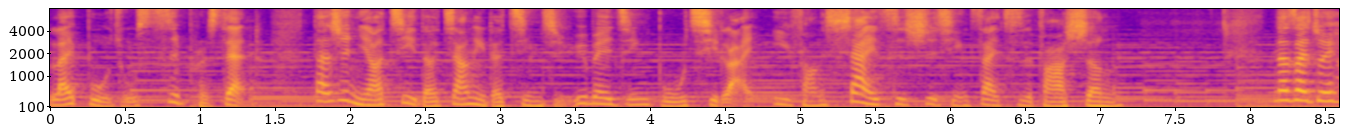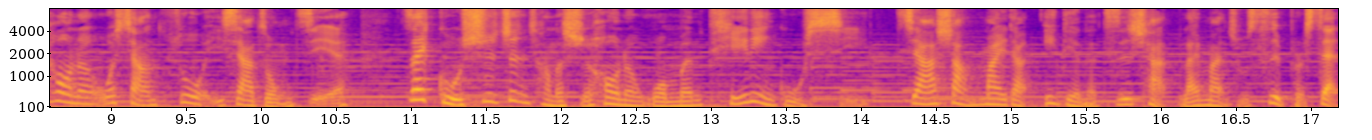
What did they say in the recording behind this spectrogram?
来补足四 percent，但是你要记得将你的紧急预备金补起来，以防下一次事情再次发生。那在最后呢，我想做一下总结：在股市正常的时候呢，我们提领股息加上卖掉一点的资产来满足四 percent；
